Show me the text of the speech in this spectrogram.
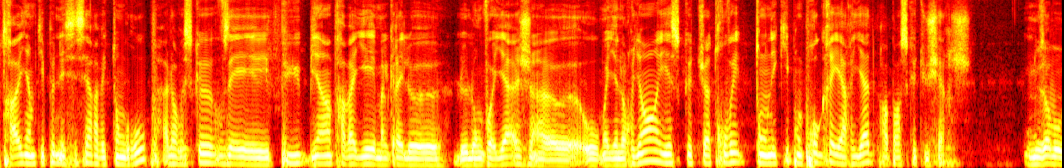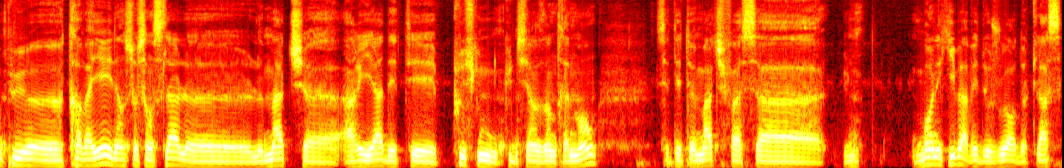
travail un petit peu nécessaire avec ton groupe. Alors est-ce que vous avez pu bien travailler malgré le, long voyage euh, au Moyen-Orient? Et est-ce que tu as trouvé ton équipe en progrès à Riyad par rapport à ce que tu cherches? Nous avons pu euh, travailler et dans ce sens-là, le, match à Riyad était plus qu'une séance d'entraînement. C'était un match face à bonne équipe avec deux joueurs de classe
